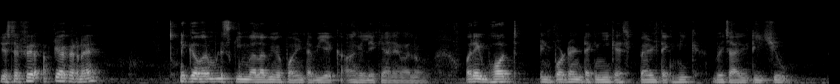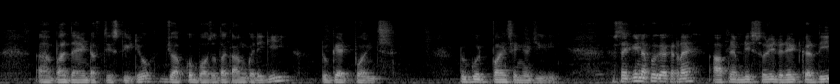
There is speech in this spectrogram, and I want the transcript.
जैसे फिर अब क्या करना है? एक गवर्नमेंट स्कीम वाला भी मैं पॉइंट अभी एक आगे लेके आने वाला हूँ। और एक बहुत इंपॉर्टेंट टेक्निक है spell technique which I teach you by the end of this video जो आपको बहुत ज़्यादा काम करेगी to get points to good points in your G D तो सेकेंड आपको क्या करना है? आपने अपनी स्टोरी नरेट कर दी,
